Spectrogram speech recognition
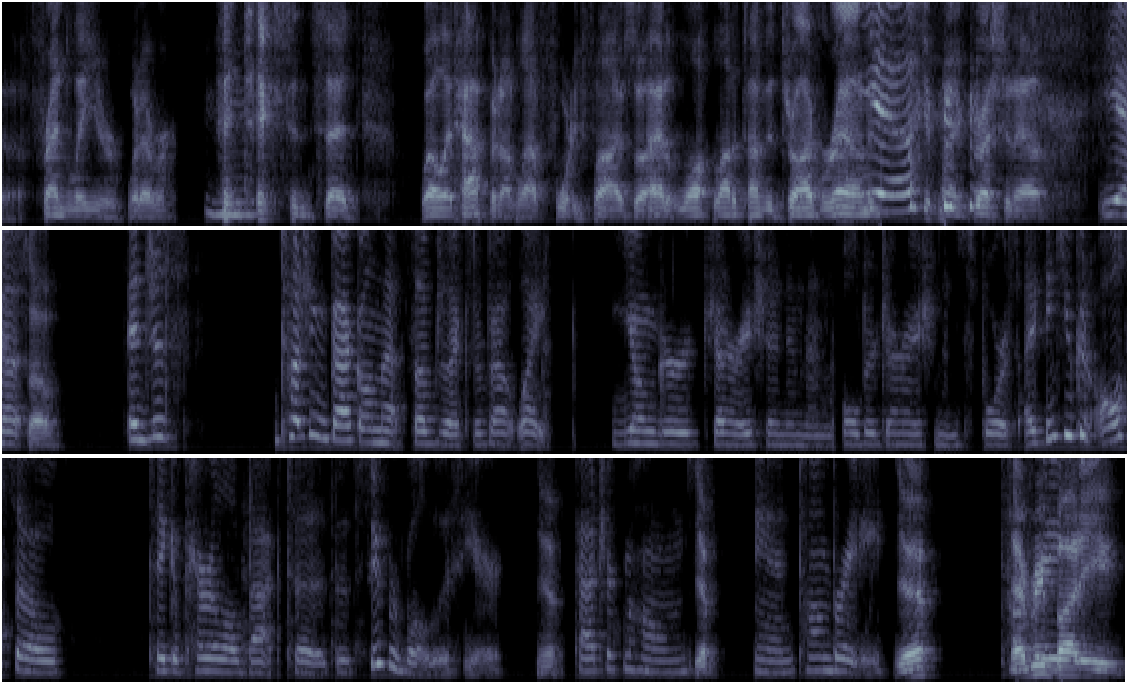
uh, friendly or whatever?" And mhm. Dixon said, "Well, it happened on lap 45, so I had a lot, lot of time to drive around and yeah, get my aggression out." yeah, So and just touching back on that subject about like younger generation and then older generation in sports, I think you could also take a parallel back to the Super Bowl this year Yep. Patrick Mahomes. Yep. And Tom Brady. Yep. Tom Everybody Brady-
